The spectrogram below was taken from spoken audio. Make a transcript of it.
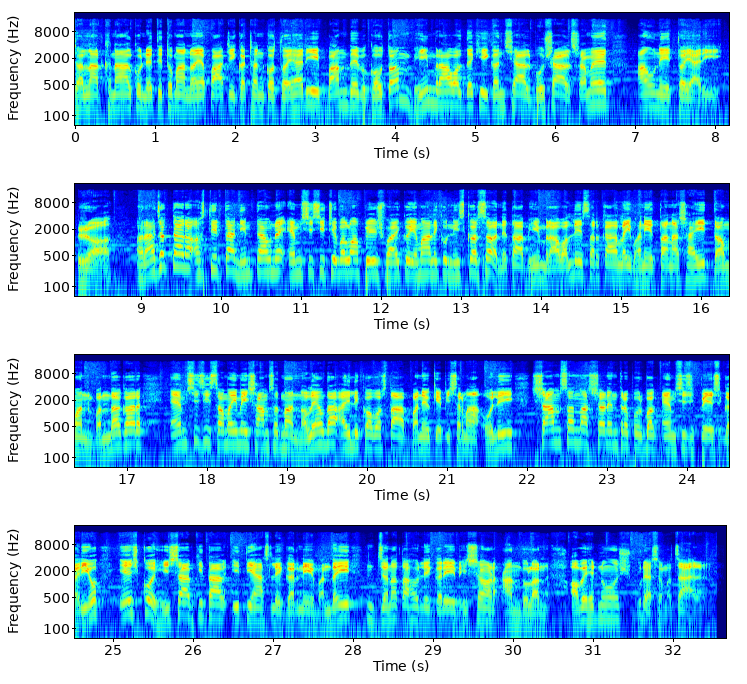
झलनाथ खनालको नेतृत्वमा नयाँ पार्टी गठनको तयारी वामदेव गौतम भीम रावलदेखि घनश्याल भूषाल समेत आउने तयारी। र अराजकता र अस्थिरता निम्त्याउन एमसिसी टेबलमा पेश भएको एमालेको निष्कर्ष नेता भीम रावलले सरकारलाई भने तानाशाही दमन बन्द गर। एमसिसी समयमै सांसदमा नल्याउँदा अहिलेको अवस्था बन्यो केपी शर्मा। ओली सांसदमा षड्यन्त्रपूर्वक एमसिसी पेश गरियो। यसको हिसाब किताब इतिहासले गर्ने भन्दै जनताहरूले गरे भीषण आन्दोलन। अब हेर्नुहोस् पुरा समाचार।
